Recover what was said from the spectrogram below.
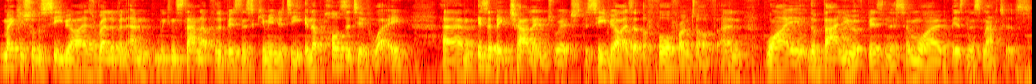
making sure the CBI is relevant and we can stand up for the business community in a positive way um, is a big challenge, which the CBI is at the forefront of, and why the value of business and why business matters.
